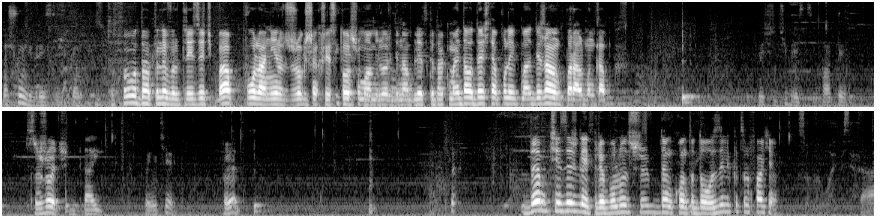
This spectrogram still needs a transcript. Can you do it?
Dar și unde vrei să te jucăm? Fă o dată level 30, ba pula în el, joc și în Hristos și mamilor din Ableț, că dacă mai dau de ăștia pule, ma- deja am păral în cap. Păi și ce vrei să ți facă? Să joci. Dai... Păi încerc. Văd. Dăm 50 lei pe Revolut și dăm contul două zile cât să-l fac eu. Da.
